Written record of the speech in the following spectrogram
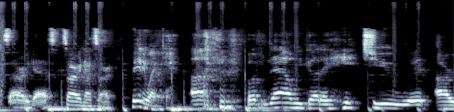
Sorry, guys. Sorry, not sorry. But anyway, uh, but now we gotta hit you with our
